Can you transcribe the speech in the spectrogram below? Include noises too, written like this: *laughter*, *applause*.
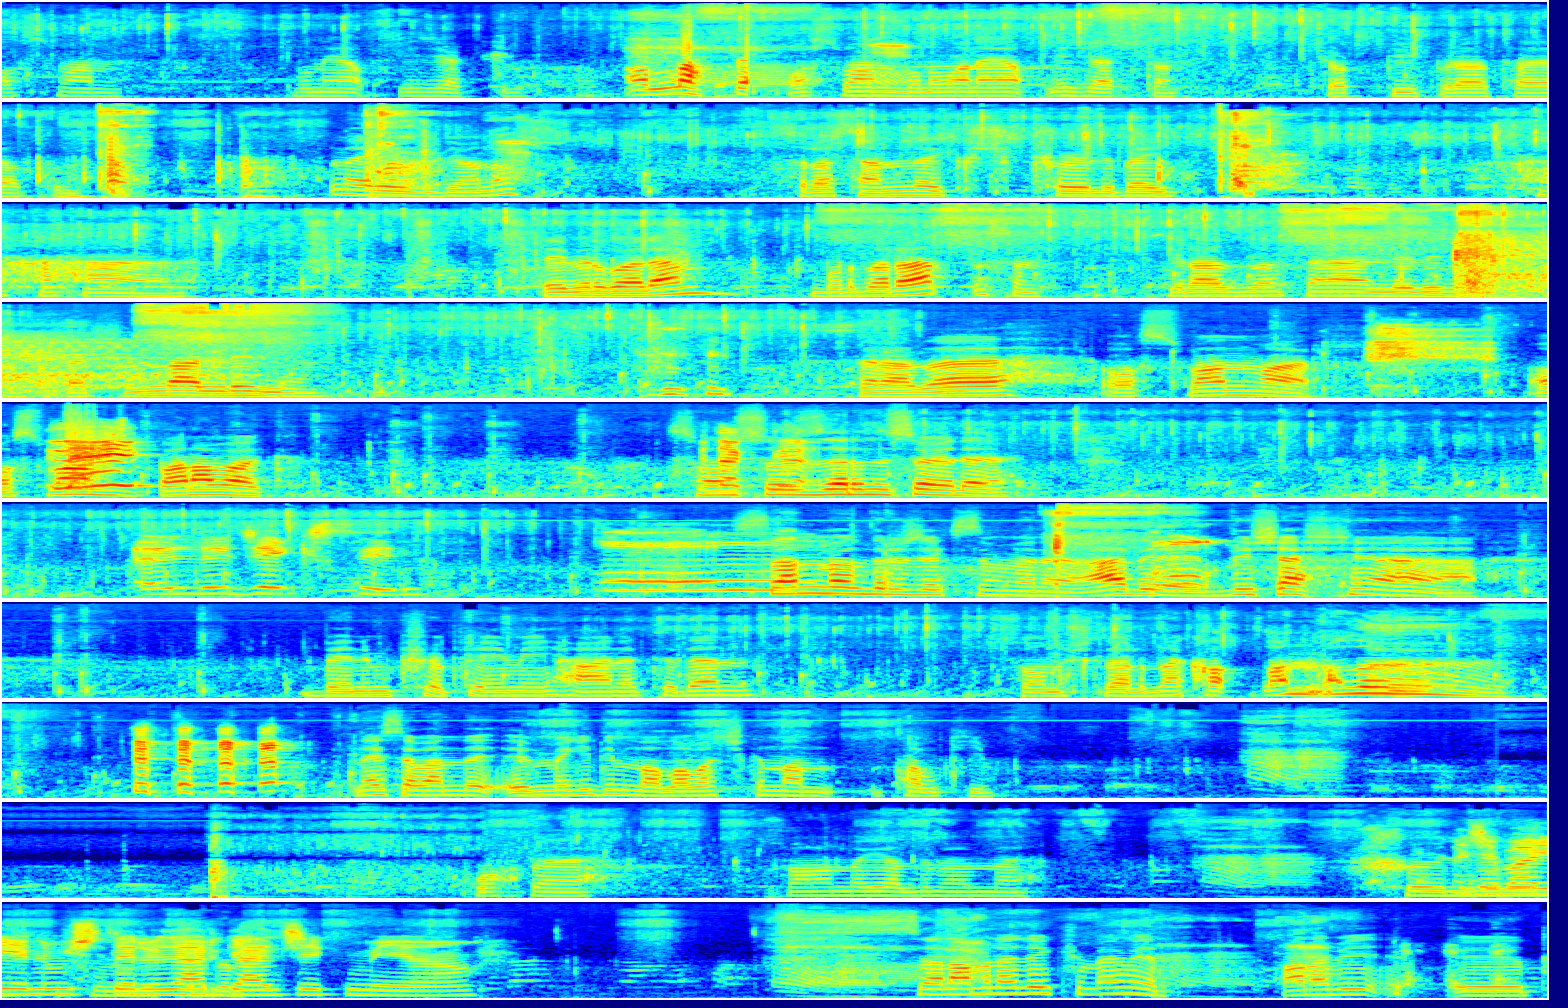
Osman bunu yapmayacaktın. Allah be. Osman bunu bana yapmayacaktın. Çok büyük bir hata yaptın. Nereye gidiyorsunuz? Sıra sende küçük köylü bey. *laughs* Demir golem burada rahat mısın? Birazdan seni halledeceğim arkadaş. Şimdi halledeyim. *laughs* Sırada Osman var. Osman bana bak. Son dakika. sözlerini söyle. Öleceksin. Sen mi öldüreceksin beni? Hadi düş aşağı. Benim köpeğime ihanet eden sonuçlarına katlanmalı. *laughs* Neyse ben de evime gideyim de lava çıkından tavuk yiyeyim. Oh be. Sonunda geldim evime. Şöyle Acaba yeni müşteriler bitirdim. gelecek mi ya? Selamünaleyküm Emir. Bana bir e,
